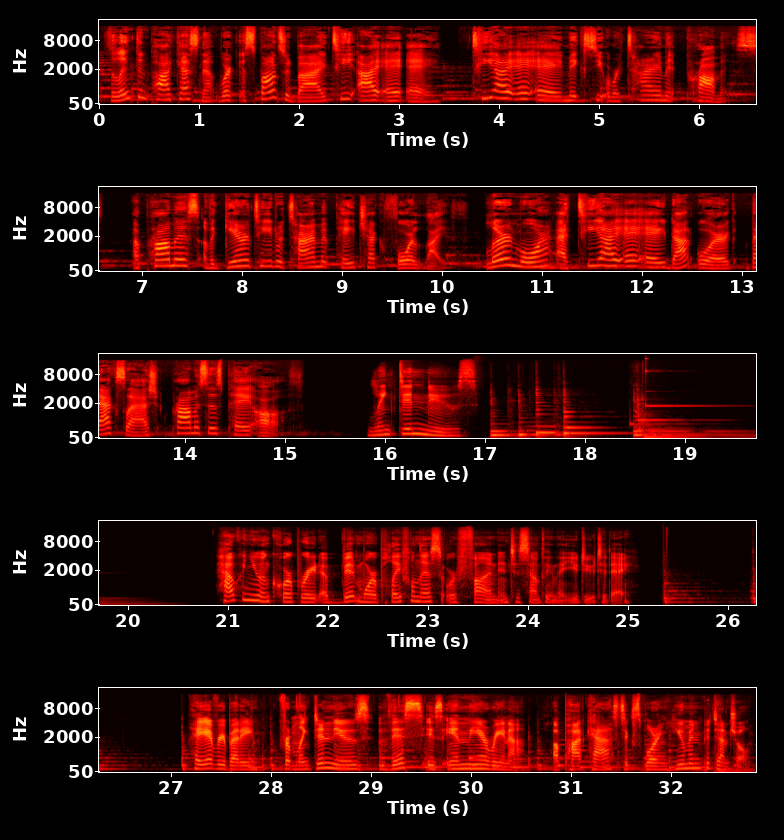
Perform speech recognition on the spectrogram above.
The LinkedIn Podcast Network is sponsored by TIAA. TIAA makes you a retirement promise, a promise of a guaranteed retirement paycheck for life. Learn more at TIAA.org backslash promises pay off. LinkedIn News. How can you incorporate a bit more playfulness or fun into something that you do today? Hey, everybody. From LinkedIn News, this is In the Arena, a podcast exploring human potential.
